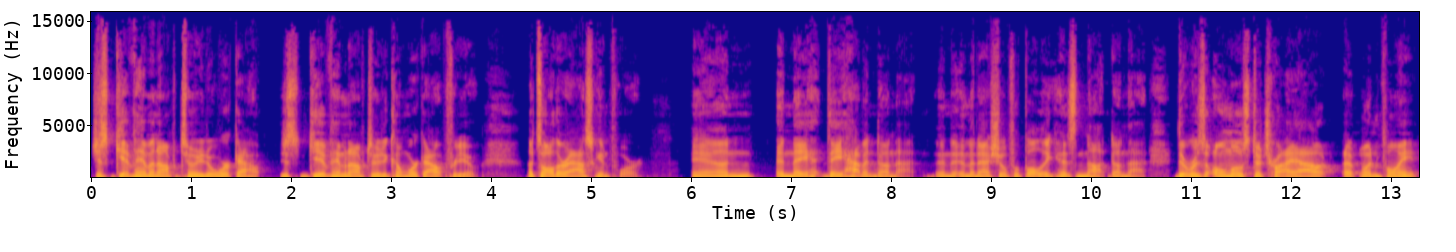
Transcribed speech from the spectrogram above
Just give him an opportunity to work out. Just give him an opportunity to come work out for you. That's all they're asking for. And and they they haven't done that. And the, and the National Football League has not done that. There was almost a tryout at one point,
